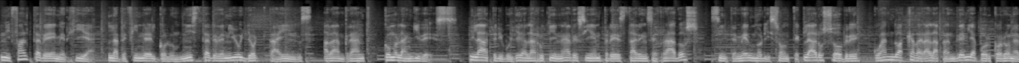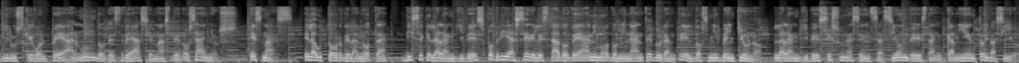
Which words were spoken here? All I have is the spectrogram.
ni falta de energía, la define el columnista de The New York Times, Adam Grant, como languidez y la atribuye a la rutina de siempre estar encerrados, sin tener un horizonte claro sobre cuándo acabará la pandemia por coronavirus que golpea al mundo desde hace más de dos años. Es más, el autor de la nota dice que la languidez podría ser el estado de ánimo dominante durante el 2021. La languidez es una sensación de estancamiento y vacío.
